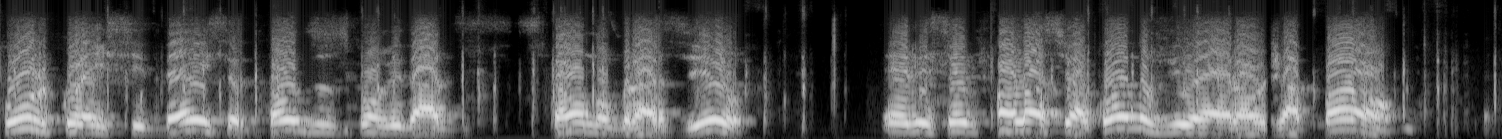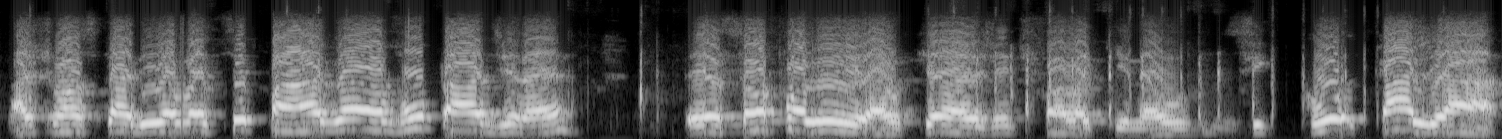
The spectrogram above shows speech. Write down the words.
por coincidência, todos os convidados estão no Brasil ele sempre falou assim, ó, quando vier ao Japão, a churrascaria vai ser paga à vontade, né? Eu só falei, é o que a gente fala aqui, né? Se calhar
